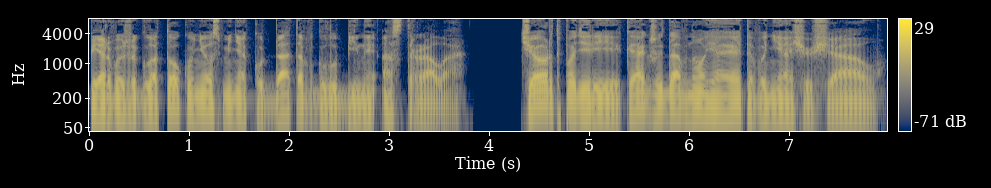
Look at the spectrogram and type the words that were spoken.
Первый же глоток унес меня куда-то в глубины астрала. Черт подери, как же давно я этого не ощущал.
